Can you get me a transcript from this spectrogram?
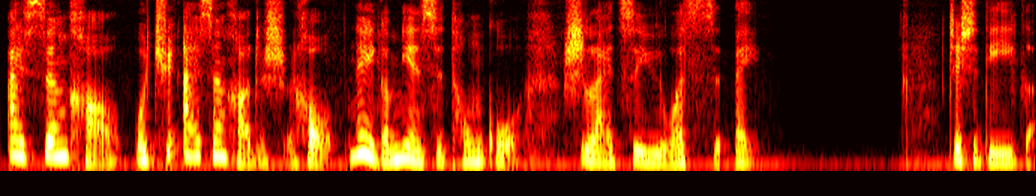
艾森豪，我去艾森豪的时候，那个面试通过是来自于我死背，这是第一个。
